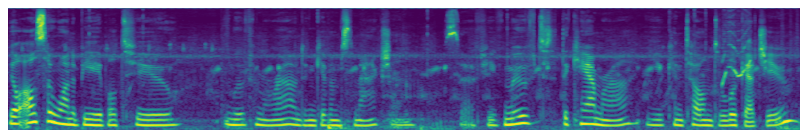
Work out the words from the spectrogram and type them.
You'll also want to be able to move him around and give him some action. So if you've moved the camera, you can tell him to look at you,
